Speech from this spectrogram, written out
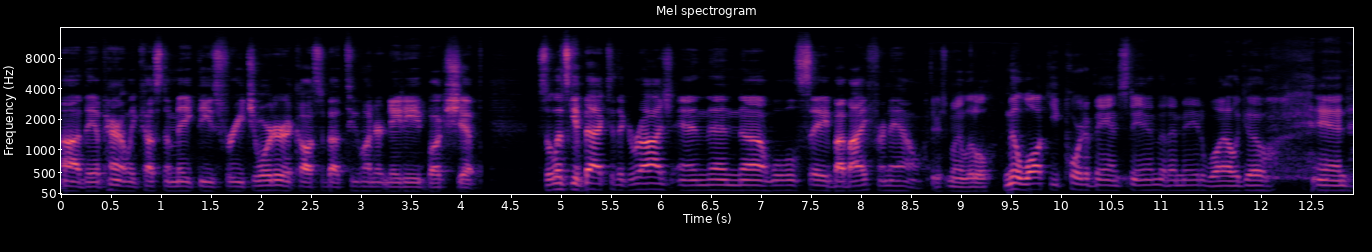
Uh, they apparently custom make these for each order. It costs about 288 bucks shipped. So let's get back to the garage and then uh, we'll say bye-bye for now. There's my little Milwaukee Porta-Band stand that I made a while ago. And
